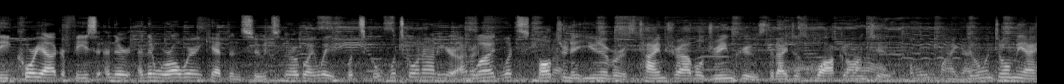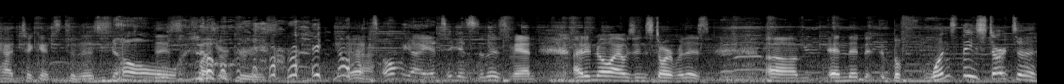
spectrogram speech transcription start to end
The choreographies, and they're and then we're all wearing captain suits, and they're all going, "Wait, what's go, what's going on here? I don't, what what's going on?" alternate universe time travel dream cruise did I just walk onto? Oh my god. No one told me I had tickets to this No. this no. cruise. right? No Yeah. one told me I had tickets to this, man. I didn't know I was in store for this. Um, and then bef- once they start to,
